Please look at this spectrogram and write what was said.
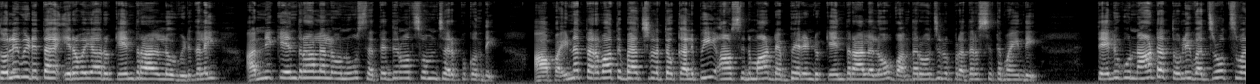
తొలి విడత ఇరవై ఆరు కేంద్రాలలో విడుదలై అన్ని కేంద్రాలలోనూ శతదినోత్సవం జరుపుకుంది. ఆ పైన తర్వాత బ్యాచ్లతో కలిపి ఆ సినిమా డెబ్బై రెండు కేంద్రాలలో వంద రోజులు ప్రదర్శితమైంది. తెలుగునాట తొలి వజ్రోత్సవ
